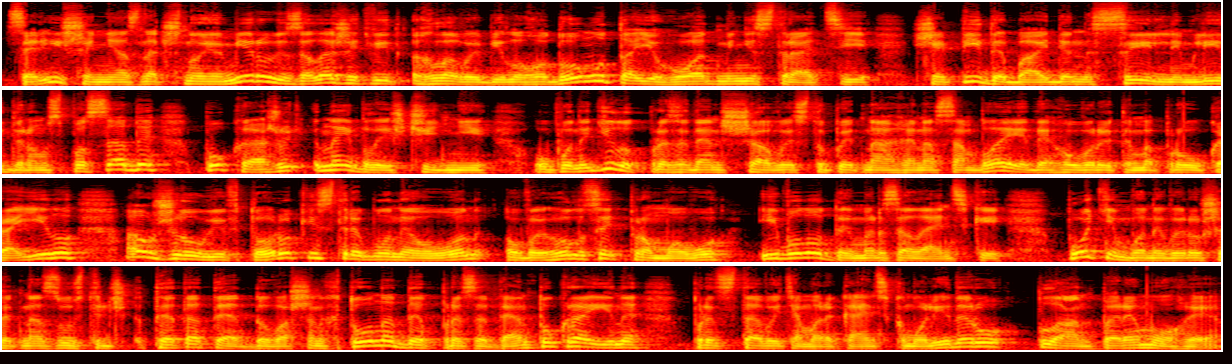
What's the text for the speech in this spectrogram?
Це рішення значною мірою залежить від глави Білого Дому та його адміністрації. Чи піде Байден сильним лідером з посади, покажуть найближчі дні. У понеділок президент США виступить на генасамблеї, де говоритиме про Україну. А вже у вівторок із трибуни ООН виголосить промову і Володимир Зеленський. Потім вони вирушать на зустріч тет-а-тет до Вашингтона, де президент України представить американському лідеру план перемоги.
